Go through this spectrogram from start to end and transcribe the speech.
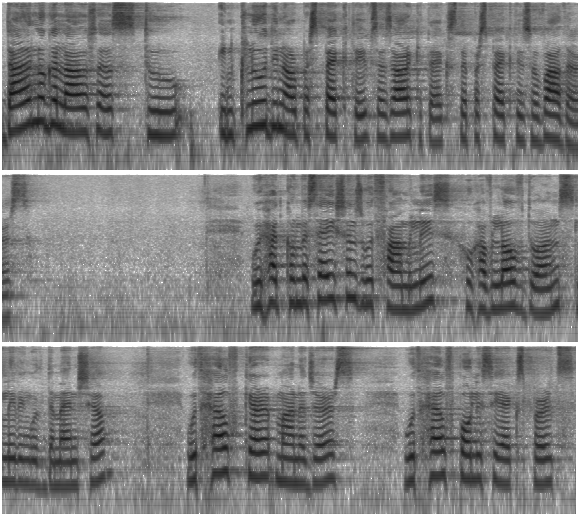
Dialogue allows us to include in our perspectives as architects the perspectives of others. We had conversations with families who have loved ones living with dementia, with healthcare managers, with health policy experts,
